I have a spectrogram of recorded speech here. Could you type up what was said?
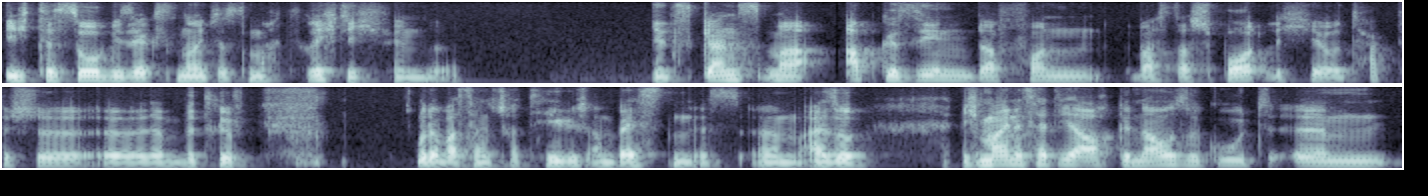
ich das so, wie 96 das macht, richtig finde. Jetzt ganz mal abgesehen davon, was das Sportliche und Taktische äh, betrifft oder was dann strategisch am besten ist. Ähm, also, ich meine, es hätte ja auch genauso gut ähm,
